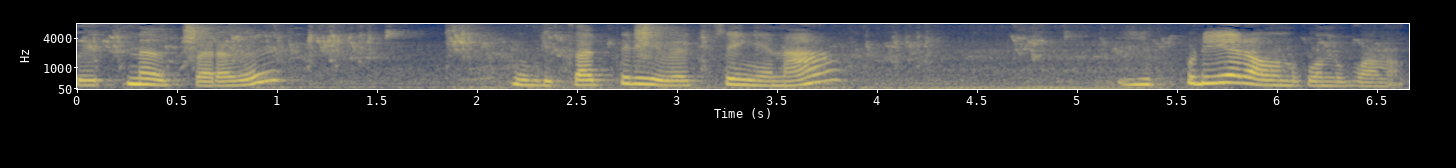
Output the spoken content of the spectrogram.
வெட்டினதுக்கு பிறகு இப்படி கத்திரி வச்சிங்கன்னா இப்படியே ரவுண்டு கொண்டு போகணும்.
